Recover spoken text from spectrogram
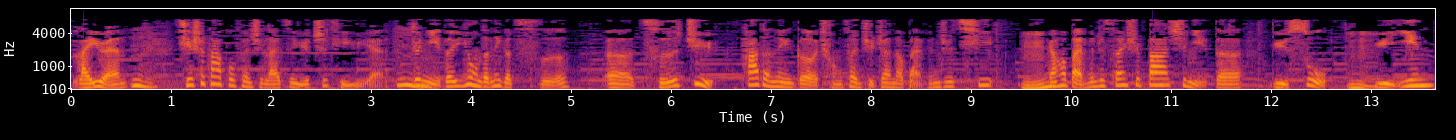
来源，嗯，其实大部分是来自于肢体语言，就你的用的那个词，呃，词句。它的那个成分只占到百分之七，嗯，然后百分之三十八是你的语速、嗯，语音、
